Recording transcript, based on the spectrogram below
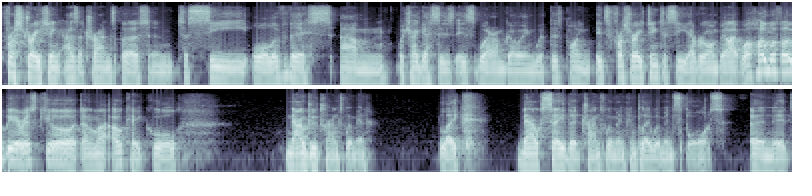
frustrating as a trans person to see all of this, um, which I guess is is where I'm going with this point. It's frustrating to see everyone be like, "Well, homophobia is cured," and I'm like, "Okay, cool." Now do trans women like now say that trans women can play women's sports, and it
